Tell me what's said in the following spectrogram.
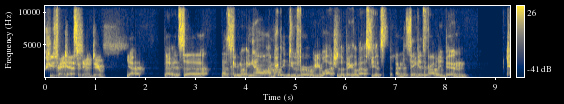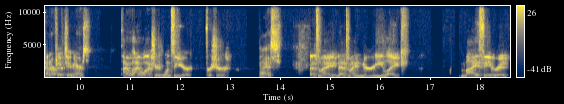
she's fantastic in it too Yeah. No, it's uh that's a good movie. You know, I'm probably due for a rewatch of The Big Lebowski. It's I think it's probably been ten or fifteen years. I, I watch it once a year for sure Nice. That's my that's my nerdy like my favorite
